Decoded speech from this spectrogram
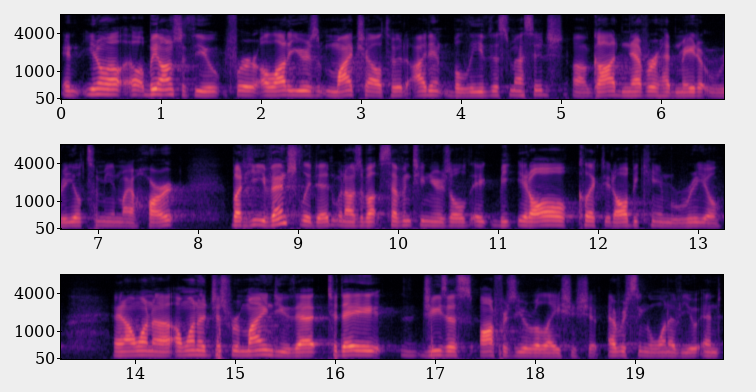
and you know, I'll, I'll, be honest with you. For a lot of years, my childhood, I didn't believe this message. Uh, God never had made it real to me in my heart, but He eventually did. When I was about 17 years old, it, be, it all clicked. It all became real. And I want to I wanna just remind you that today Jesus offers you a relationship, every single one of you. And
